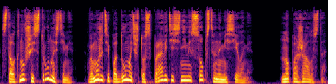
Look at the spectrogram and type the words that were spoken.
Столкнувшись с трудностями, вы можете подумать, что справитесь с ними собственными силами. Но, пожалуйста,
